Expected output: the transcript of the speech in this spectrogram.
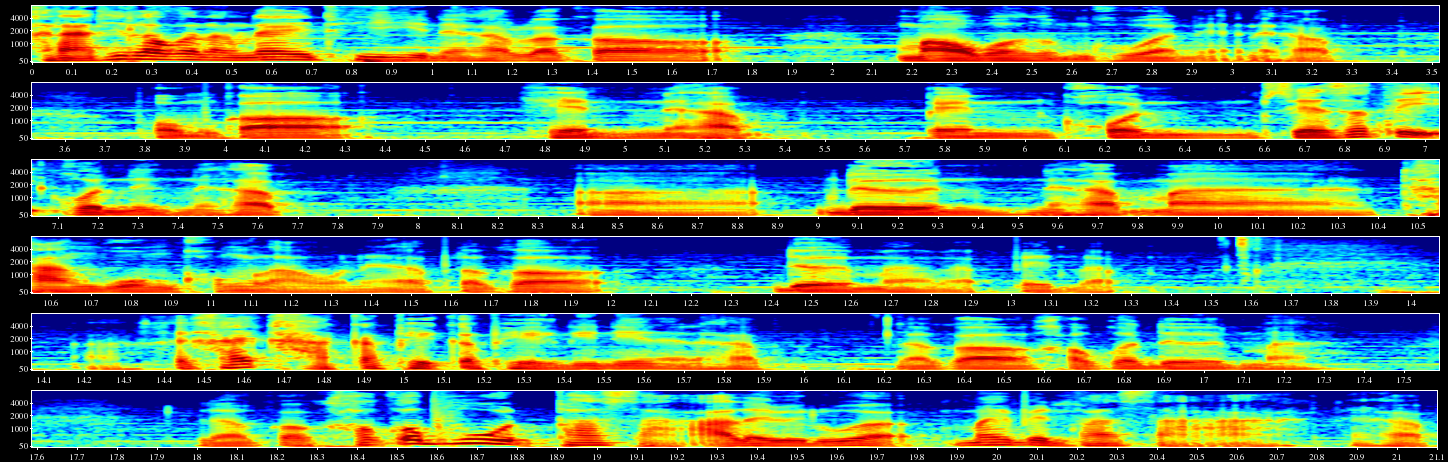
ขณะที่เรากำลังได้ที่นะครับ แล้วก็เมาพอสมควรเนี่ยนะครับ ผมก็ เห็นนะครับเป็นคนเสียสติคนหนึ่งนะครับเดินนะครับมาทางวงของเรานะครับ แล้วก็เดินมาแบบเป็นแบบคล้ายๆขากระเพกกระเพกนิดๆนะครับ แล้วก็เขาก็เดินมา แล้วก็เขาก็พูดภาษาอะไรไม่รู้อะไม่เป็นภาษานะครับ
